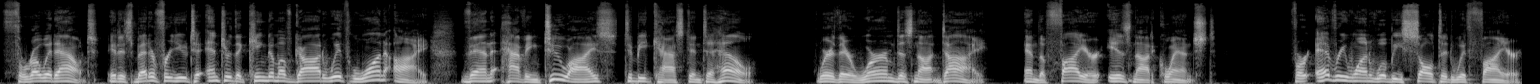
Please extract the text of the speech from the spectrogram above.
throw it out. It is better for you to enter the kingdom of God with one eye than having two eyes to be cast into hell, where their worm does not die and the fire is not quenched. For everyone will be salted with fire.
